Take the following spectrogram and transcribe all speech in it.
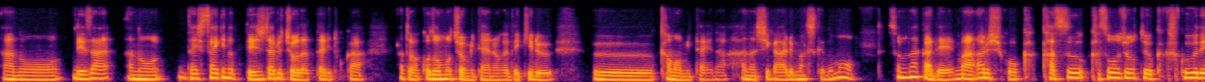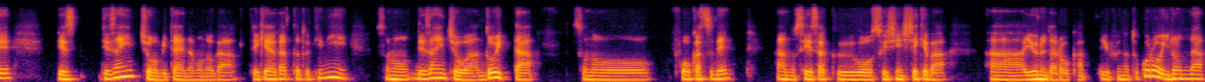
あのデザあの最近のデジタル庁だったりとか、あとは子ども庁みたいなのができるかもみたいな話がありますけども、その中で、まあ、ある種こう仮仮想上というか架空でデザイン庁みたいなものが出来上がったときに、そのデザイン庁はどういったそのフォーカスであの政策を推進していけばあよいのだろうかっていうふうなところをいろんな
